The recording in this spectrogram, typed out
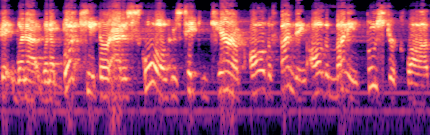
they, when a when a bookkeeper at a school who's taking care of all the funding, all the money, booster club,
